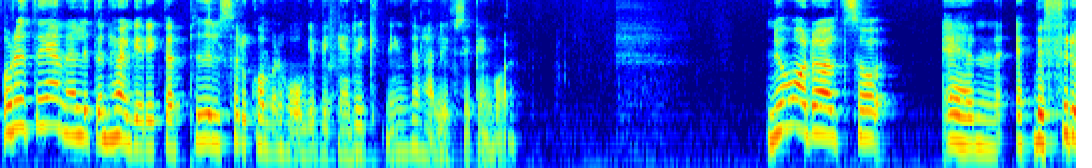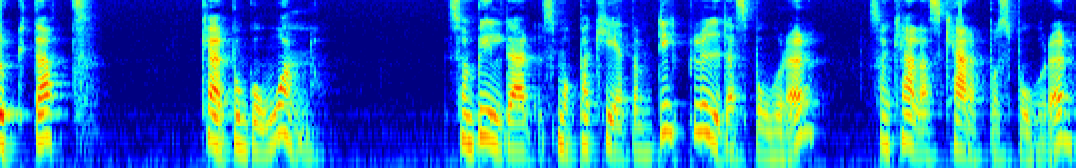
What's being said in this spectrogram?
och rita gärna en liten högerriktad pil så du kommer ihåg i vilken riktning den här livscykeln går. Nu har du alltså en, ett befruktat karpogon som bildar små paket av diploida sporer som kallas karposporer.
